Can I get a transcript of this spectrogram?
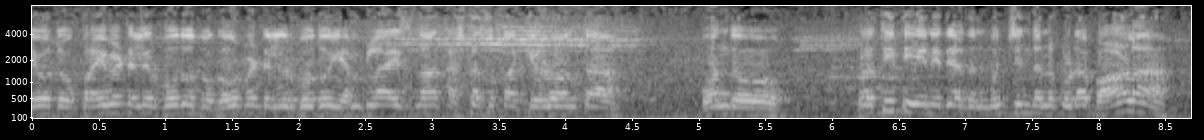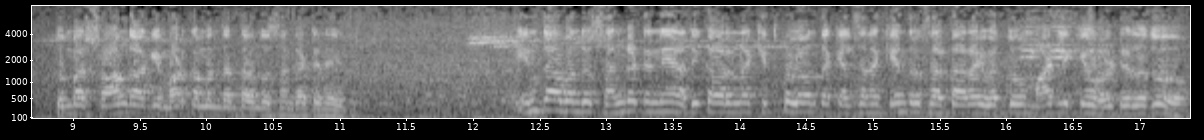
ಇವತ್ತು ಪ್ರೈವೇಟ್ ಅಲ್ಲಿ ಇರ್ಬೋದು ಅಥವಾ ಗೌರ್ಮೆಂಟ್ ಅಲ್ಲಿ ಇರ್ಬೋದು ಎಂಪ್ಲಾಯೀಸ್ನ ಕಷ್ಟ ಸುಖ ಕೇಳುವಂತ ಒಂದು ಪ್ರತೀತಿ ಏನಿದೆ ಅದನ್ನು ಮುಂಚಿಂದನೂ ಕೂಡ ಬಹಳ ತುಂಬಾ ಸ್ಟ್ರಾಂಗ್ ಆಗಿ ಮಾಡ್ಕೊಂಬಂದಂತ ಒಂದು ಸಂಘಟನೆ ಇದು. ಇಂಥ ಒಂದು ಸಂಘಟನೆ ಅಧಿಕಾರನ ಕಿತ್ಕೊಳ್ಳುವಂತ ಕೆಲಸನ ಕೇಂದ್ರ ಸರ್ಕಾರ ಇವತ್ತು ಮಾಡಲಿಕ್ಕೆ ಹೊರಟಿರೋದು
